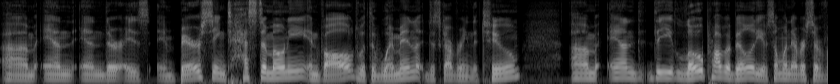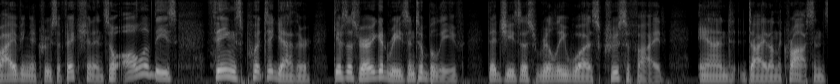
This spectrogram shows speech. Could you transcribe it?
Um, and and there is embarrassing testimony involved with the women discovering the tomb um, and the low probability of someone ever surviving a crucifixion. And so all of these things put together gives us very good reason to believe that Jesus really was crucified and died on the cross. And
